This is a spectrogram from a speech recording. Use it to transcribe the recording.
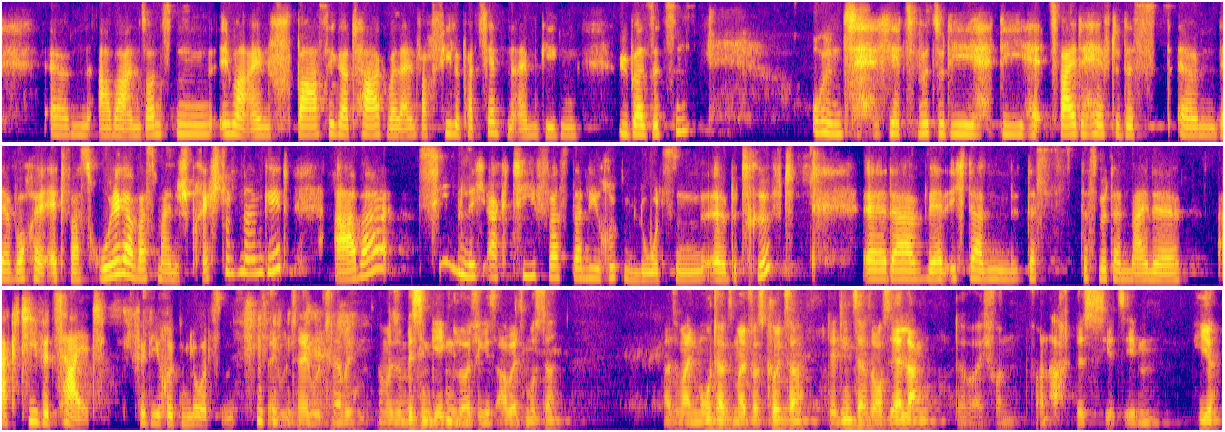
ähm, aber ansonsten immer ein spaßiger Tag, weil einfach viele Patienten einem gegenüber sitzen. Und jetzt wird so die, die zweite Hälfte des, ähm, der Woche etwas ruhiger, was meine Sprechstunden angeht, aber ziemlich aktiv, was dann die Rückenlotsen äh, betrifft. Äh, da werde ich dann, das, das wird dann meine aktive Zeit für die Rückenlotsen. Sehr gut, sehr gut. Da haben wir so ein bisschen gegenläufiges Arbeitsmuster. Also mein Montag ist mal etwas kürzer, der Dienstag ist auch sehr lang. Da war ich von, von 8 bis jetzt eben hier,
